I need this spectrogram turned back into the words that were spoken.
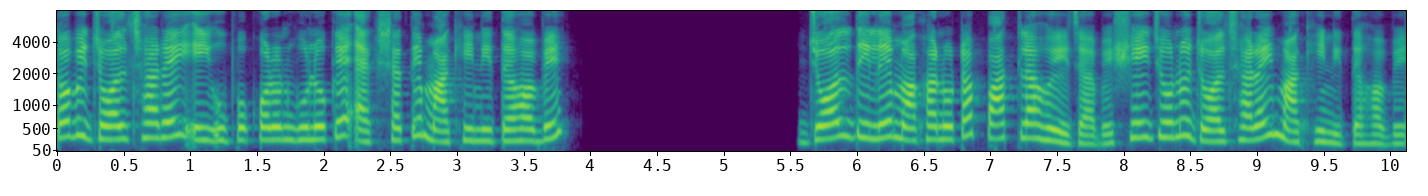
তবে জল ছাড়াই এই উপকরণগুলোকে একসাথে মাখিয়ে নিতে হবে। জল দিলে মাখানোটা পাতলা হয়ে যাবে, সেই জন্য জল ছাড়াই মাখিয়ে নিতে হবে।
